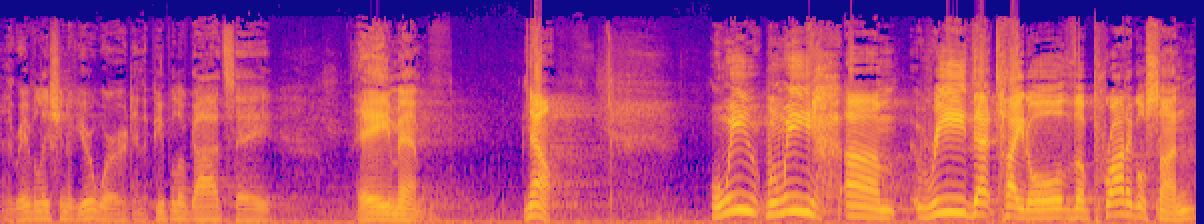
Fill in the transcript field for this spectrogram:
and the revelation of your word, and the people of God say, Amen. Now, when we, when we um, read that title, The Prodigal Son,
